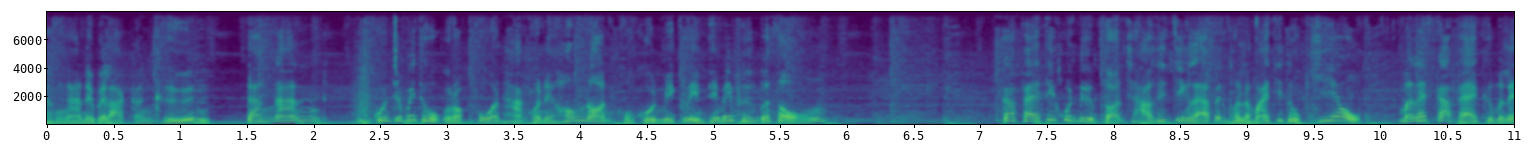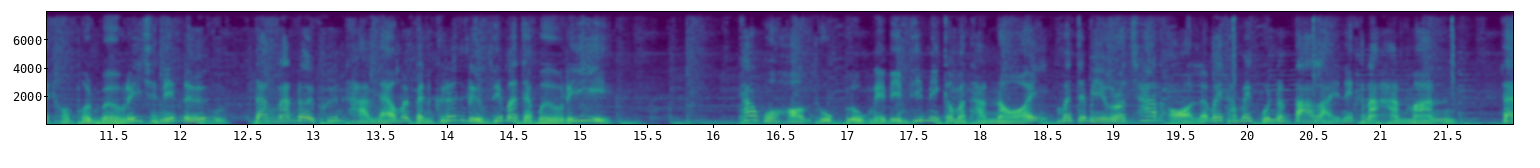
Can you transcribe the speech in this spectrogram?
ทำงานในเวลากลางคืน ดังนั้นคุณจะไม่ถูกรบกวนหากคนในห้องนอนของคุณมีกลิ่นที่ไม่พึงประสงค์ กาแฟที่คุณดื่มตอนเช้าที่จริงแล้วเป็นผลไม้ที่ถูกเคี่ยวเมล็ดกาแฟคือเมล็ดของผลเบอร์รี่ชนิดหนึ่งดังนั้นโดยพื้นฐานแล้วมันเป็นเครื่องดื่มที่มาจากเบอร์รี่ ถ้าหัวหอมถูกปลูกในดินที่มีกรรมฐานน้อย มันจะมีรสชาติอ่อนและไม่ทำให้คุณน้ำตาไหลในขณะหั่นมัน แต่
